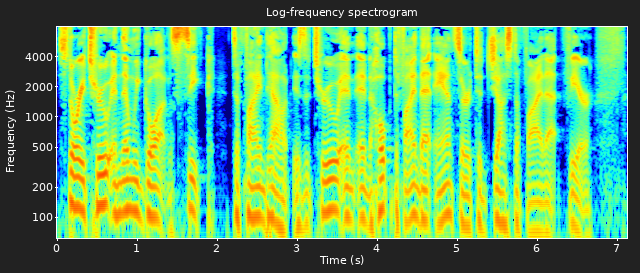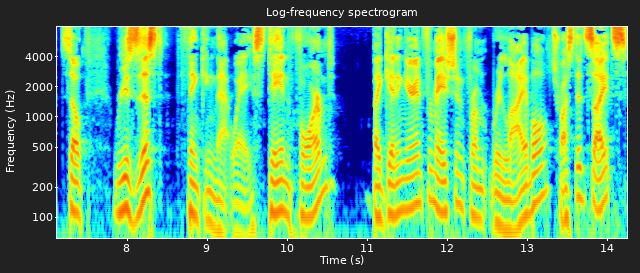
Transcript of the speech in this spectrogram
story true? And then we go out and seek to find out is it true and, and hope to find that answer to justify that fear. So resist thinking that way. Stay informed by getting your information from reliable, trusted sites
